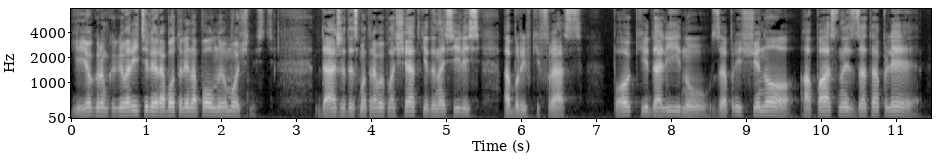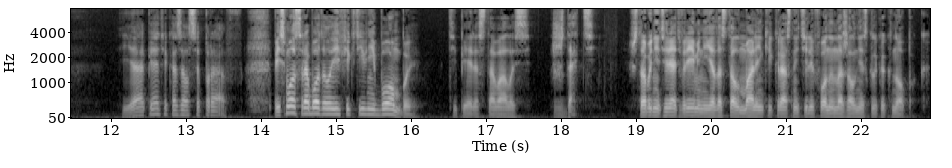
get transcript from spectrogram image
Ее громкоговорители работали на полную мощность. Даже до смотровой площадки доносились обрывки фраз «Поки долину! Запрещено! Опасность затопле!» Я опять оказался прав. Письмо сработало эффективнее бомбы. Теперь оставалось ждать. Чтобы не терять времени, я достал маленький красный телефон и нажал несколько кнопок.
